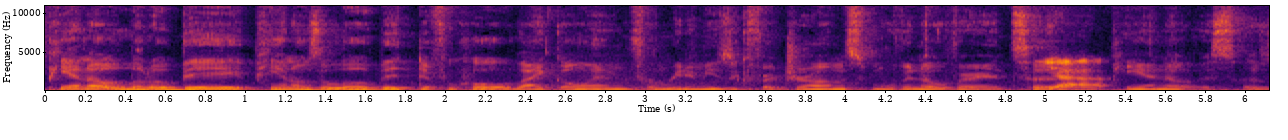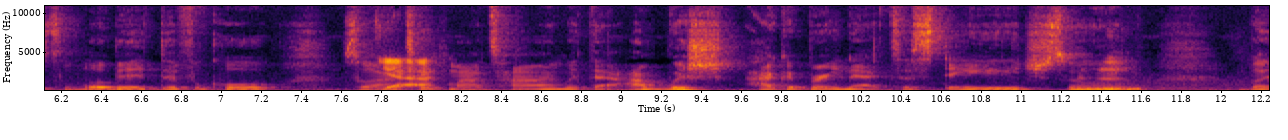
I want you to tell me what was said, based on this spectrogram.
Piano a little bit piano's a little bit difficult like going from reading music for drums moving over into Yeah. piano it's, is a little bit difficult so Yeah. i take my time with that i wish i could bring that to stage soon Mm-hmm. but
